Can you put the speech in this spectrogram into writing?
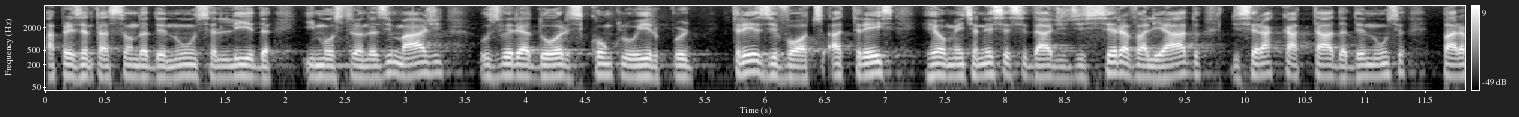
a apresentação da denúncia, lida e mostrando as imagens, os vereadores concluíram por 13 votos a 3, realmente a necessidade de ser avaliado, de ser acatada a denúncia para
